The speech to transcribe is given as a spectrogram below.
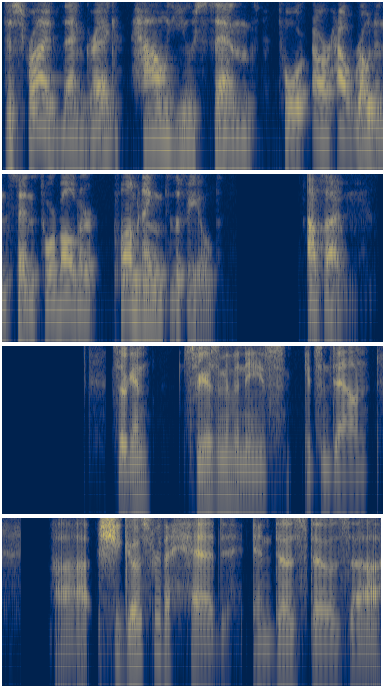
describe then, Greg, how you send Tor or how Ronan sends Torbalder plummeting to the field outside. Um, so again, spears him in the knees, gets him down. Uh, she goes for the head and does those uh,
